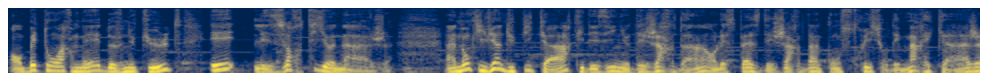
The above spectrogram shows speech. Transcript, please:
en béton armé, devenue culte, et les ortillonnages. Un nom qui vient du Picard, qui désigne des jardins, en l'espèce des jardins construits sur des marécages,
